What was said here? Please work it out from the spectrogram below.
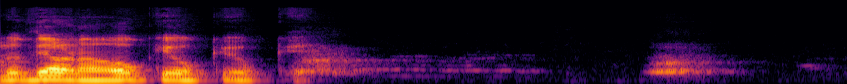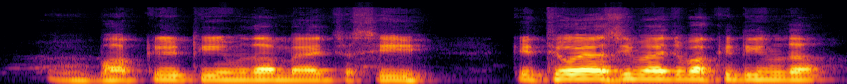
ਲੁਧਿਆਣਾ ਓਕੇ ਓਕੇ ਓਕੇ ਬਾਕੀ ਟੀਮ ਦਾ ਮੈਚ ਸੀ। ਕਿੱਥੇ ਹੋਇਆ ਸੀ ਮੈਚ ਬਾਕੀ ਟੀਮ ਦਾ?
